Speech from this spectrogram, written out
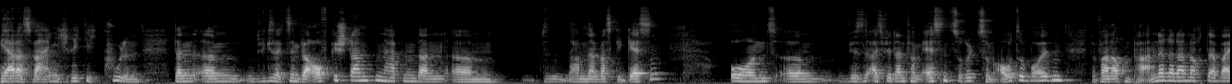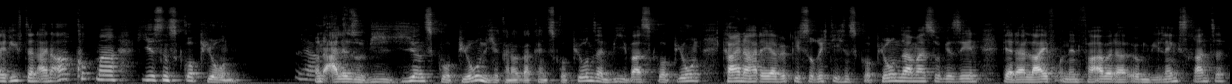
ja, das war eigentlich richtig cool. Und dann, ähm, wie gesagt, sind wir aufgestanden, hatten dann, ähm, haben dann was gegessen. Und ähm, wir sind, als wir dann vom Essen zurück zum Auto wollten, da waren auch ein paar andere dann noch dabei, rief dann einer, ah, guck mal, hier ist ein Skorpion. Ja. Und alle so, wie hier ein Skorpion? Hier kann doch gar kein Skorpion sein. Wie was Skorpion? Keiner hatte ja wirklich so richtig einen Skorpion damals so gesehen, der da live und in Farbe da irgendwie längs rannte.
